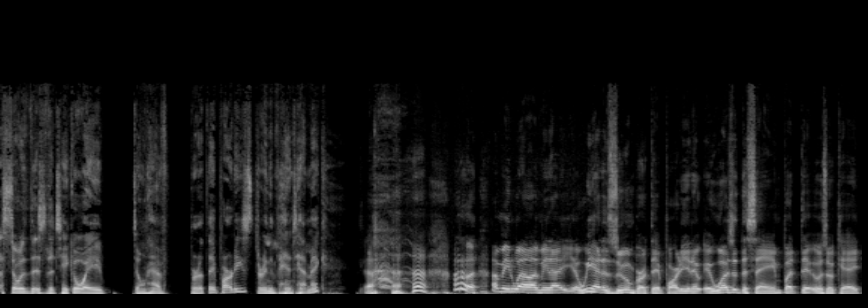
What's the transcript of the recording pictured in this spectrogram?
so is the takeaway don't have birthday parties during the pandemic? I don't. I mean, well, I mean, I, you know, we had a Zoom birthday party, and it, it, wasn't the same, but it was okay.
